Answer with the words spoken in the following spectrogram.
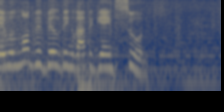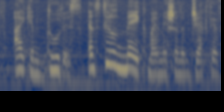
They will not be building that again soon. I can do this and still make my mission objective.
